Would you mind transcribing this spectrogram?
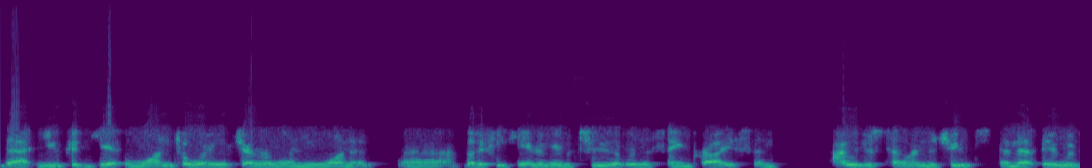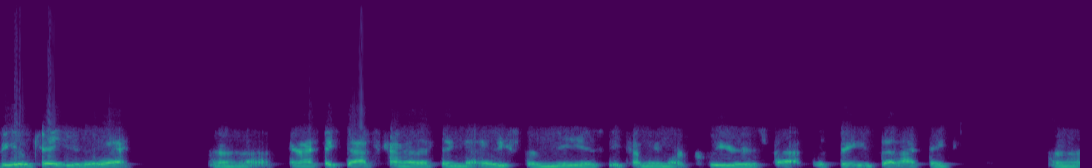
that you could get one toy, whichever one you wanted. Uh, but if he came to me with two that were the same price, and I would just tell him to choose, and that it would be okay either way. Uh, and I think that's kind of the thing that, at least for me, is becoming more clear is that the things that I think uh,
